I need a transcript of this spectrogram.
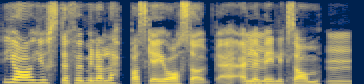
ja just det för mina läppar ska ju vara större, eller med liksom Mm.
